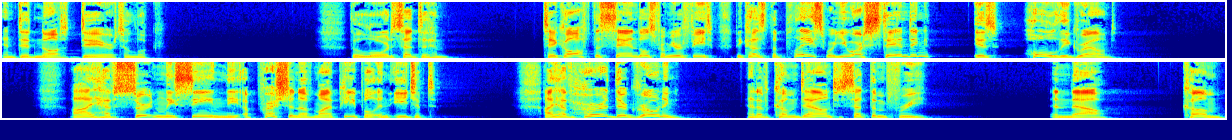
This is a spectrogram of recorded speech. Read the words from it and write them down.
and did not dare to look. The Lord said to him, Take off the sandals from your feet, because the place where you are standing is holy ground. I have certainly seen the oppression of my people in Egypt. I have heard their groaning and have come down to set them free. And now, come,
